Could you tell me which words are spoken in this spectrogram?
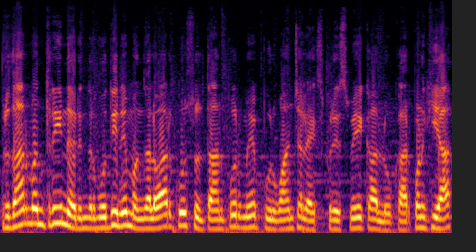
प्रधानमंत्री नरेंद्र मोदी ने मंगलवार को सुल्तानपुर में पूर्वांचल एक्सप्रेसवे का लोकार्पण किया।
